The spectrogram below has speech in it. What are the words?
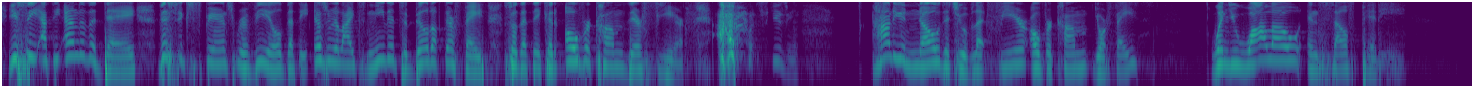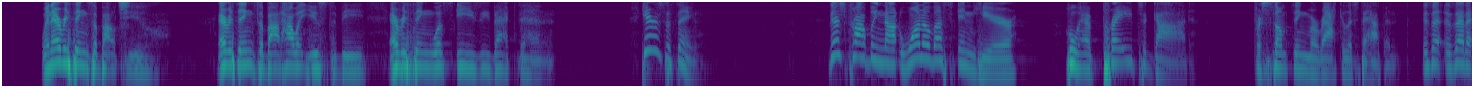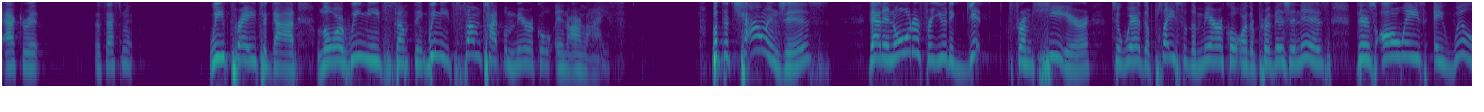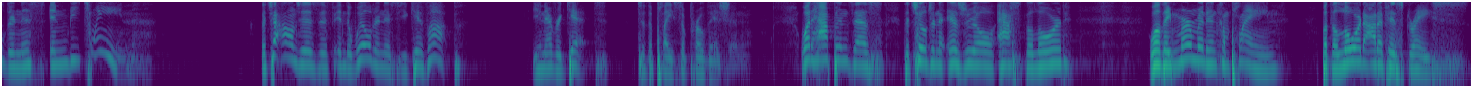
You see, at the end of the day, this experience revealed that the Israelites needed to build up their faith so that they could overcome their fear. Excuse me. How do you know that you have let fear overcome your faith? When you wallow in self pity, when everything's about you, everything's about how it used to be, everything was easy back then. Here's the thing there's probably not one of us in here who have prayed to God for something miraculous to happen. Is that, is that an accurate assessment? We pray to God, Lord, we need something, we need some type of miracle in our life. But the challenge is that in order for you to get from here to where the place of the miracle or the provision is, there's always a wilderness in between. The challenge is if in the wilderness you give up, you never get to the place of provision. What happens as the children of Israel ask the Lord? Well, they murmured and complained, but the Lord, out of his grace,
